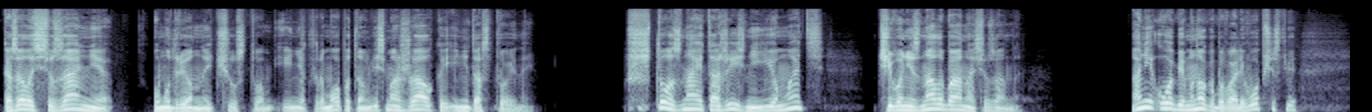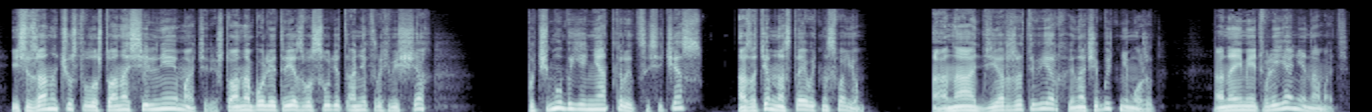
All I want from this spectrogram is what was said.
казалась Сюзанне, умудренной чувством и некоторым опытом, весьма жалкой и недостойной. Что знает о жизни ее мать, чего не знала бы она, Сюзанна? Они обе много бывали в обществе, и Сюзанна чувствовала, что она сильнее матери, что она более трезво судит о некоторых вещах. Почему бы ей не открыться сейчас, а затем настаивать на своем? Она держит верх, иначе быть не может. Она имеет влияние на мать.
